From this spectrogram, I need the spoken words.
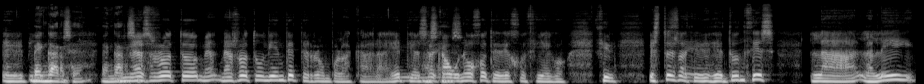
Eh, vengarse, vengarse. Me has, roto, me, has roto un diente, te rompo la cara. ¿eh? Te has sacado un ojo, te dejo ciego. Es decir, esto es la tendencia. Entonces, la, la ley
